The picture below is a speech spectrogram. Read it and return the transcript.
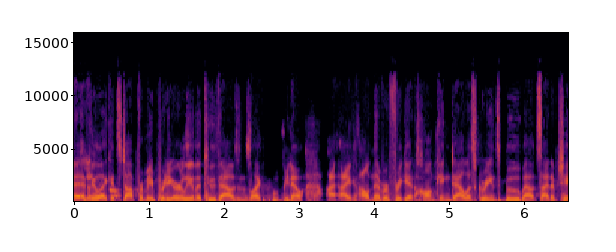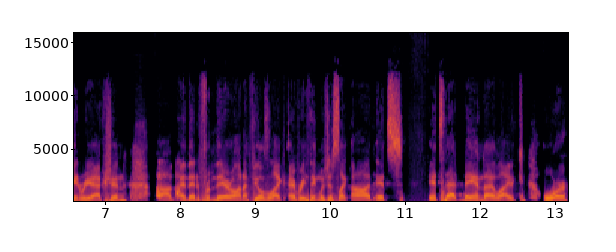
I feel like it stopped for me pretty early in the 2000s. Like, you know, I, I, I'll never forget honking Dallas Green's boob outside of Chain Reaction. Um, and then from there on, I feels like everything was just like, oh, it's. It's that band I like. Or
